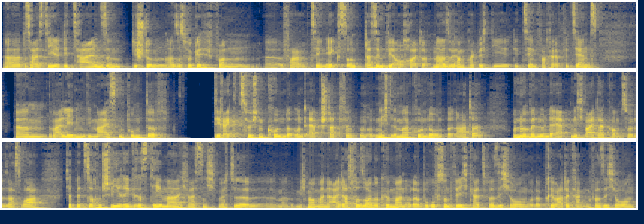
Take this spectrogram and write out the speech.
äh, das heißt, die, die Zahlen sind, die stimmen. Also es ist wirklich von äh, 10x und da sind wir auch heute. Ne? Also wir haben praktisch die, die zehnfache Effizienz, ähm, weil eben die meisten Punkte direkt zwischen Kunde und App stattfinden und nicht immer Kunde und Berater. Und nur wenn du in der App nicht weiterkommst, weil du sagst, boah, ich habe jetzt doch ein schwierigeres Thema, ich weiß nicht, ich möchte äh, mich mal um meine Altersvorsorge kümmern oder Berufsunfähigkeitsversicherung oder private Krankenversicherung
